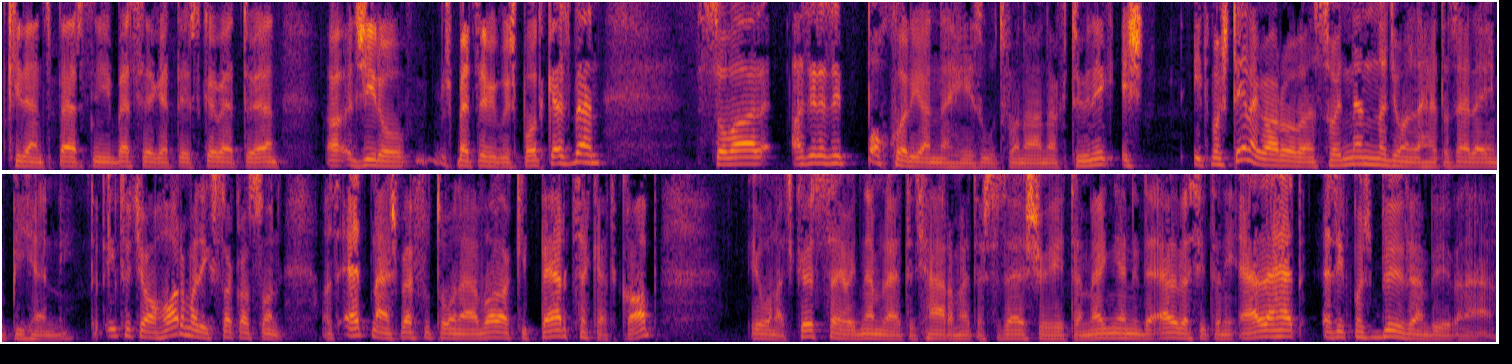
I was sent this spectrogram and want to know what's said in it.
9 percnyi beszélgetést követően a Giro specifikus podcastben, Szóval azért ez egy pokolian nehéz útvonalnak tűnik, és itt most tényleg arról van szó, hogy nem nagyon lehet az elején pihenni. Tehát itt, hogyha a harmadik szakaszon az etnás befutónál valaki perceket kap, jó nagy közszej, hogy nem lehet egy három hetest az első héten megnyerni, de elveszíteni el lehet, ez itt most bőven-bőven áll.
